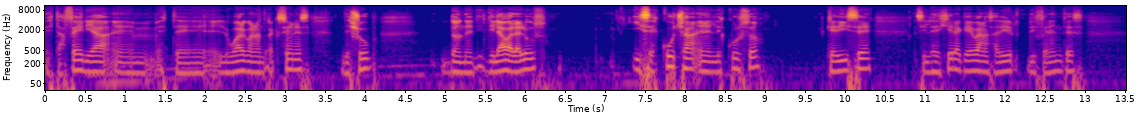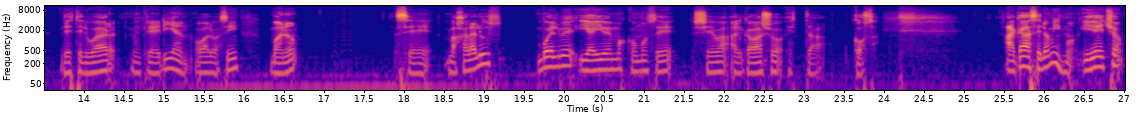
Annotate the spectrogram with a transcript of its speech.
esta feria, em, este lugar con atracciones de Shub, donde titilaba la luz, y se escucha en el discurso que dice, si les dijera que van a salir diferentes de este lugar, ¿me creerían? o algo así. Bueno, se baja la luz, vuelve y ahí vemos cómo se lleva al caballo esta cosa. Acá hace lo mismo, y de hecho,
